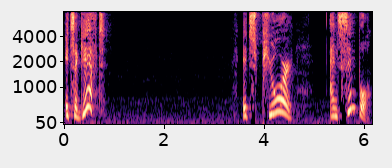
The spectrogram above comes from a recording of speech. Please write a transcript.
It's a gift. It's pure and simple.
